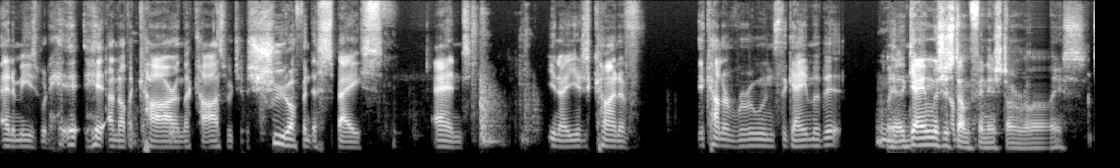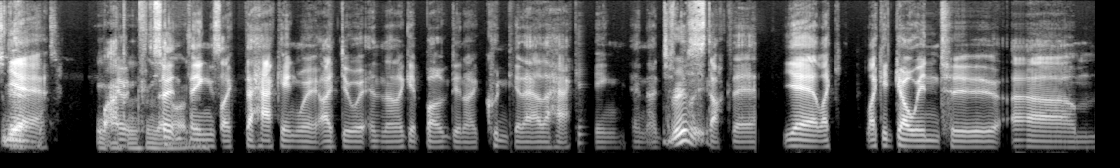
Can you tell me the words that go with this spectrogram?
enemies would hit, hit another car and the cars would just shoot off into space and you know you just kind of it kind of ruins the game a bit. Yeah, the game was just unfinished on release. Yeah, What happened from certain on? things like the hacking where I do it and then I get bugged and I couldn't get out of the hacking and I just Really? stuck there. Yeah, like like it'd go into um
